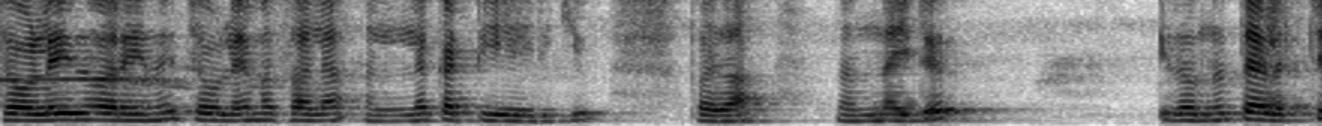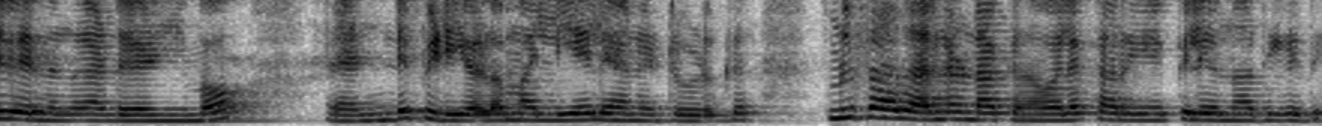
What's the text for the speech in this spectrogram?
ചോള എന്ന് പറയുന്നത് ചോള മസാല നല്ല കട്ടിയായിരിക്കും. അപ്പോൾ അതാ നന്നായിട്ട് ഇതൊന്ന് തിളച്ച് വരുന്നത് കണ്ടു കഴിയുമ്പോൾ രണ്ട് പിടിയോളം മല്ലിയിലയാണ് ഇട്ട് കൊടുക്കുക. നമ്മൾ സാധാരണ ഉണ്ടാക്കുന്ന പോലെ കറിവേപ്പിലയൊന്നും അധികം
